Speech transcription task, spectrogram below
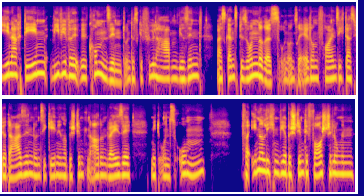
je nachdem, wie wir willkommen sind und das Gefühl haben, wir sind was ganz Besonderes und unsere Eltern freuen sich, dass wir da sind und sie gehen in einer bestimmten Art und Weise mit uns um, verinnerlichen wir bestimmte Vorstellungen,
